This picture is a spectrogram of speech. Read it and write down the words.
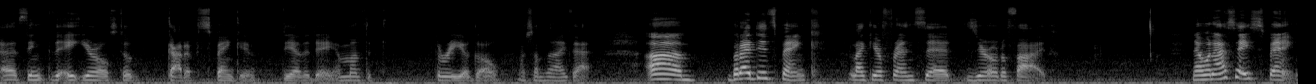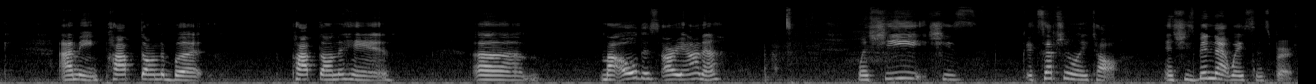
I think the 8 year old still got a spanking the other day, a month or three ago, or something like that. Um, but I did spank, like your friend said, 0 to 5. Now, when I say spank, I mean popped on the butt, popped on the hand. Um, my oldest, Ariana, when she she's exceptionally tall and she's been that way since birth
